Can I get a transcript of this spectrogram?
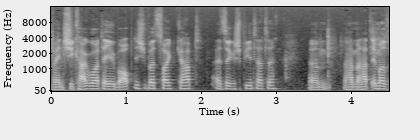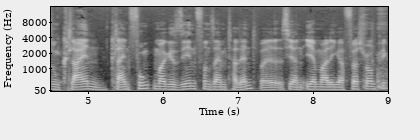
weil in Chicago hat er ja überhaupt nicht überzeugt gehabt, als er gespielt hatte. Ähm, man hat immer so einen kleinen, kleinen Funken mal gesehen von seinem Talent, weil er ist ja ein ehemaliger First-Round-Pick,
